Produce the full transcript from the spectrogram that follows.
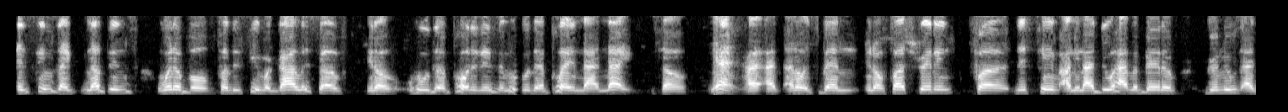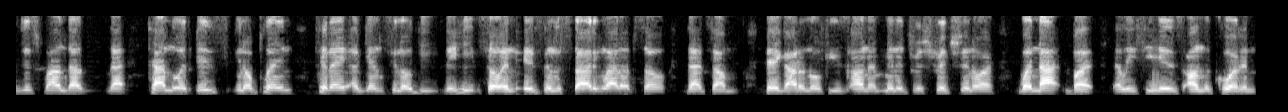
It seems like nothing's winnable for this team, regardless of you know who the opponent is and who they're playing that night. So yeah, I, I know it's been you know frustrating for this team. I mean, I do have a bit of good news. I just found out that Time Lord is you know playing today against you know the the Heat, so and is in the starting lineup. So that's um big. I don't know if he's on a minute restriction or whatnot, but at least he is on the court and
